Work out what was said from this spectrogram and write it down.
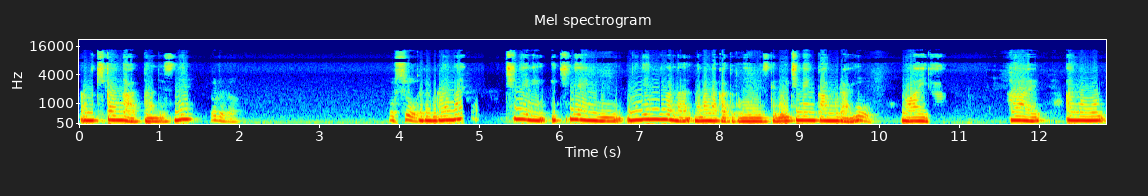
あの、期間があったんですね。あらら。お、そう。どれぐらい前？?1 年、1年、2年にはなならなかったと思うんですけど、1年間ぐらいの間。はい。あの、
